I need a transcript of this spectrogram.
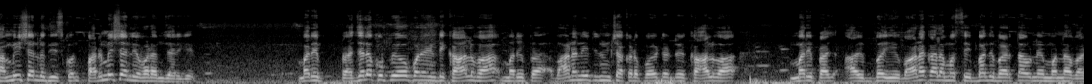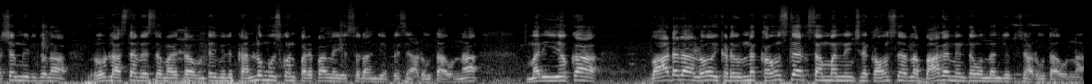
కమిషన్లు తీసుకొని పర్మిషన్లు ఇవ్వడం జరిగింది. మరి ప్రజలకు ఉపయోగపడేటి కాలువ? మరి ప్ర- వాననీటి నుంచి అక్కడ పోయేటువంటి కాలువ మరి ప్రజ ఈ వానాకాలం వస్తే ఇబ్బంది పడతా ఉన్నాయి. మొన్న వర్షం నీటితో రోడ్లు అస్తవ్యస్తం అవుతూ ఉంటే వీళ్ళు కళ్ళు మూసుకొని పరిపాలన చేస్తారు అని చెప్పేసి నేను అడుగుతా ఉన్నా. మరి ఈ యొక్క వాటలలో ఇక్కడ ఉన్న కౌన్సిలర్కి సంబంధించిన కౌన్సిలర్ల భాగం ఎంత ఉందని చెప్పేసి అడుగుతా ఉన్నా.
